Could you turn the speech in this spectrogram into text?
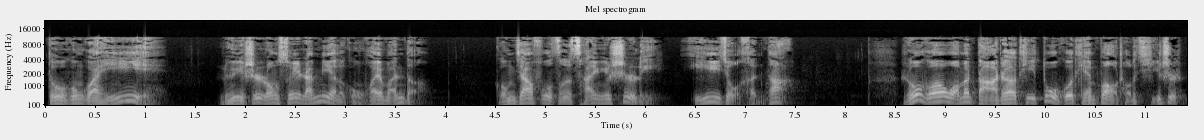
杜公馆一役，吕石荣虽然灭了巩怀婉等，龚家父子残余势力依旧很大。”如果我们打着替杜国田报仇的旗帜，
